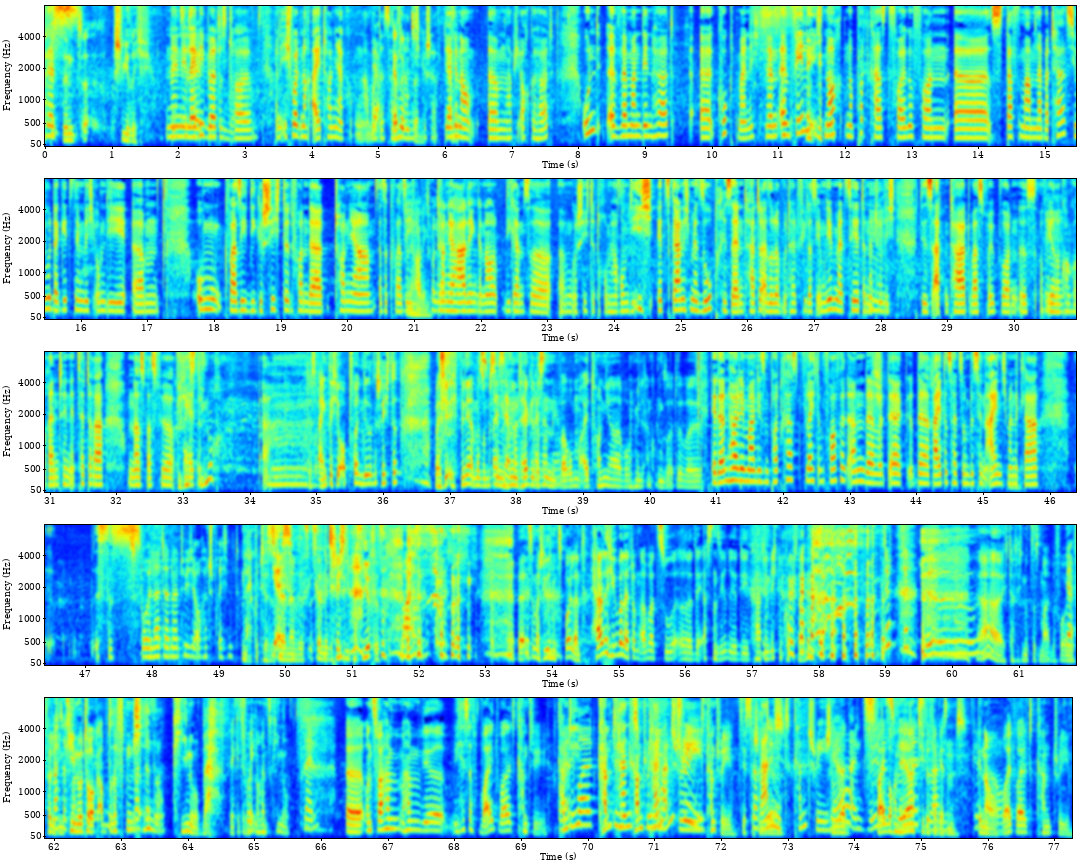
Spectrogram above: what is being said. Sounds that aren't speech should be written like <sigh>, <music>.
gut. Ist, sind äh, schwierig. nee, Bin nee, Lady Bird ist toll. Und ich wollte noch I, Tonya gucken, aber Ja. das habe ich noch nicht sein. geschafft. Ja, genau, ähm, habe ich auch gehört. Und äh, wenn man den hört, äh, guckt, meine ich, dann empfehle ich <laughs> noch eine Podcast-Folge von äh, Stuff Mom Never Tells You. Da geht es nämlich um die, ähm, um quasi die Geschichte von der Tonja, also quasi Tonya Harding. Tonja Harding, genau, die ganze ähm, Geschichte drumherum, die ich jetzt gar nicht mehr so präsent hatte. Also da wird halt viel aus ihrem Leben erzählt, Mhm. dann natürlich dieses Attentat, was verübt worden ist auf ihre Konkurrentin etc. und aus was für Wie hieß die noch? Das eigentliche Opfer in dieser Geschichte? Weil ich, ich bin ja immer so ein bisschen hin und her gerissen, warum I, Tonya, warum ich mir den angucken sollte, weil Ja, dann hör dir mal diesen Podcast vielleicht im Vorfeld an. Der, der, der reiht es halt so ein bisschen ein. Ich meine, klar, äh, ist das. Spoilert er natürlich auch entsprechend. na gut, das ist, Yes. ja, eine, das ist ja eine Geschichte, die passiert ist. <laughs> Was? <laughs> Da ist immer schwierig mit Spoilern. Herrliche Überleitung aber zu äh, der ersten Serie, die Kathi und ich geguckt haben. <laughs> ja, ich dachte, ich nutze es mal, bevor Ja, wir völlig im Kinotalk abdriften. Mal. Kino, bah, wer geht denn heute noch ins Kino? Nein. Äh, und zwar haben, haben wir, wie heißt das? Wild Wild Country. Country? Wild Country? Country. Country? Country. Country. Siehst du schon wieder. Land, Country. Schon Ja, ein zwei wildes, Wochen her, Titel Land. vergessen. Genau. Genau. Wild Wild Country.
